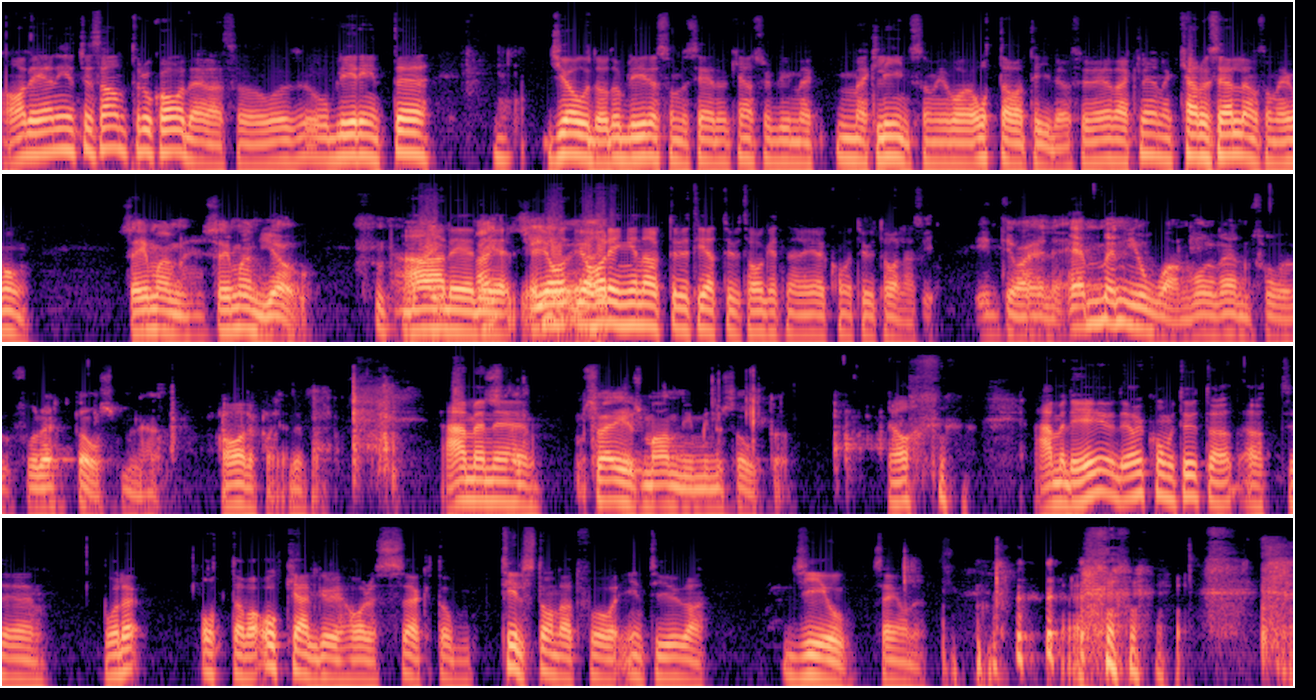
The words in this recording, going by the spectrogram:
Ja, det är en intressant rokad där alltså. Och, och blir det inte Joe då, då blir det som du säger, då kanske det blir McLean som vi var i Ottawa tidigare. Så det är verkligen karusellen som är igång. Säger man, säger man Joe? Ja, det det. Jag, jag har ingen auktoritet överhuvudtaget när det kommer till uttal. Alltså. Inte jag heller. MN Johan, vår vän, får, får rätta oss med det här. Ja, det får jag. Det får jag. Ja, men, eh, Sveriges man i Minnesota. Ja, ja men det, är, det har kommit ut att, att eh, både Ottawa och Calgary har sökt om tillstånd att få intervjua Geo, säger hon nu.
